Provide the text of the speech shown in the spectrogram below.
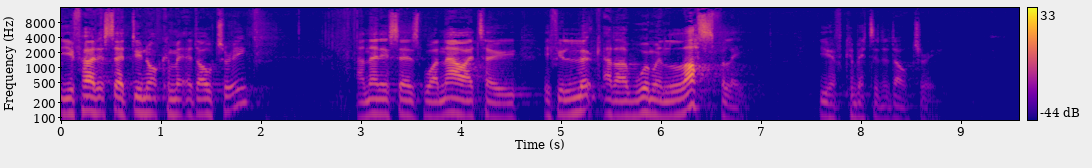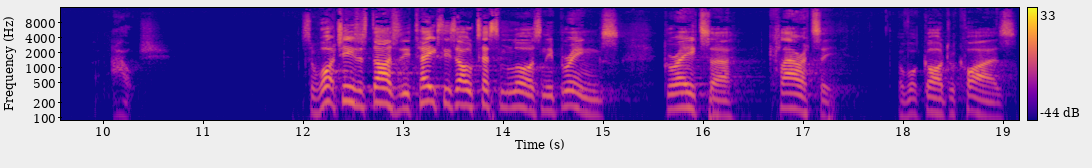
You've heard it said, do not commit adultery? And then he says, Well, now I tell you, if you look at a woman lustfully, you have committed adultery. Ouch. So, what Jesus does is he takes these Old Testament laws and he brings greater clarity of what God requires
